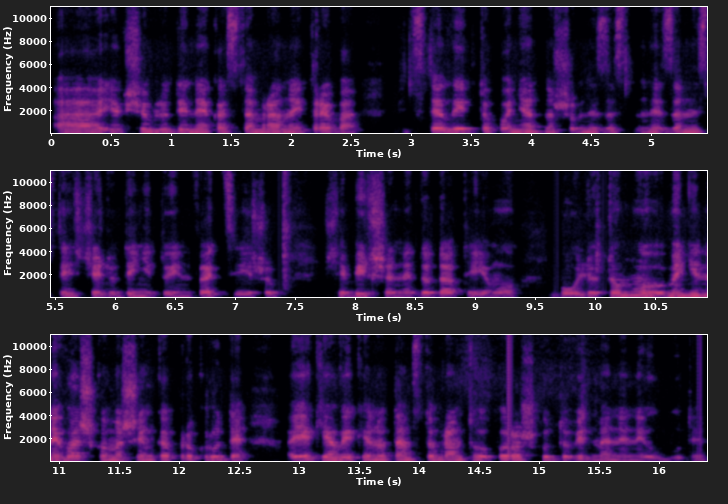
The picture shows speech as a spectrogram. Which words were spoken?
А якщо в людини якась там рана і треба підстелити, то понятно, щоб не, зас- не занести ще людині ту інфекції, щоб ще більше не додати йому болю. Тому мені не важко, машинка прокруте, а як я викину там 100 грам того порошку, то від мене не убуде.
